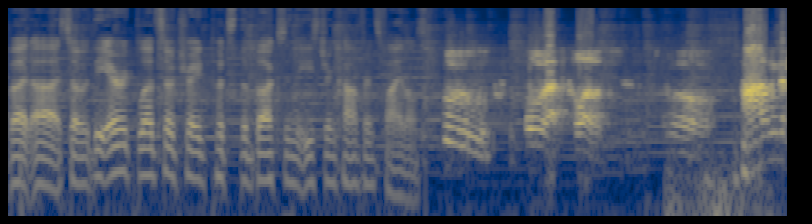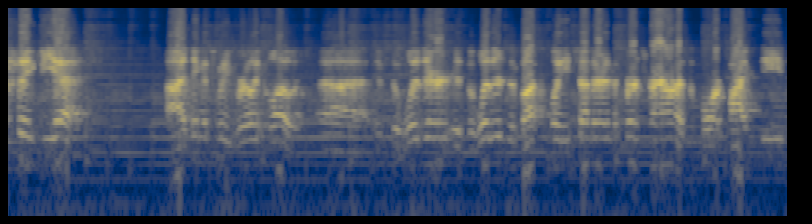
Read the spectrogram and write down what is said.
but uh, so the Eric Bledsoe trade puts the Bucks in the Eastern Conference Finals. Ooh, oh, that's close. Oh, I'm gonna say yes. I think it's gonna be really close. Uh, if the Wizard, if the Wizards and Bucks play each other in the first round as a four and five seed,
